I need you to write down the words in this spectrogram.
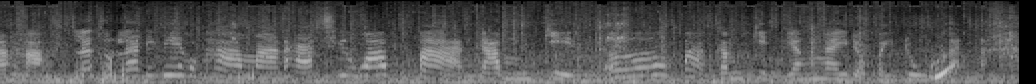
นะคะ และจุดแรกที่พี่เขาพามานะคะ ชื่อว่าป่ากำกิน เออป่ากำกินยังไงเดี๋ยวไปดูกันนะคะ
